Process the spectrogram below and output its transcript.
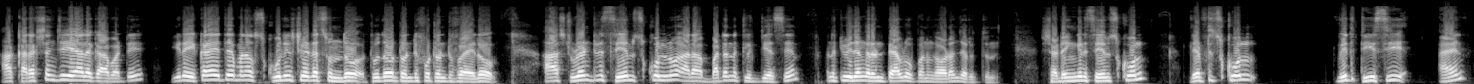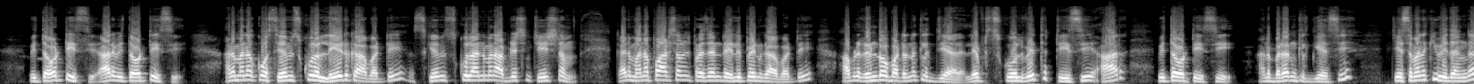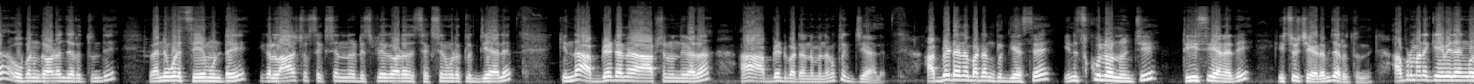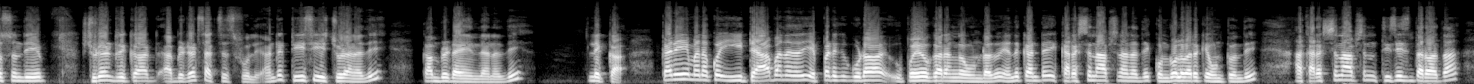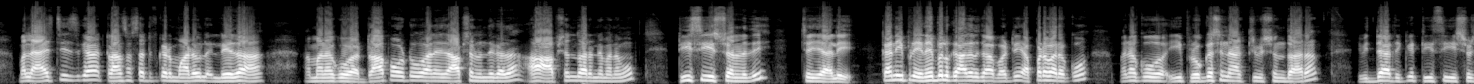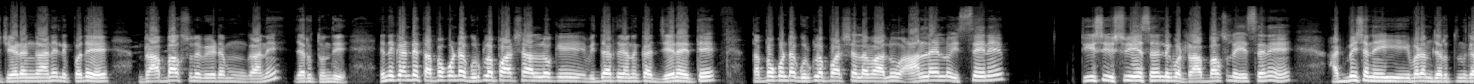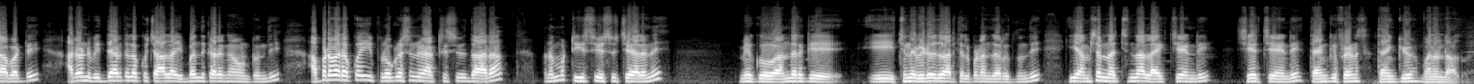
ఆ కరెక్షన్ చేయాలి కాబట్టి ఇక్కడ ఎక్కడైతే మనకు స్కూలింగ్ స్టేటస్ ఉందో two thousand twenty four twenty ఫైవ్లో ఆ స్టూడెంట్ని సేమ్ స్కూల్ను అలా బటన్ క్లిక్ చేస్తే మనకి ఈ విధంగా రెండు ట్యాబ్లు ఓపెన్ కావడం జరుగుతుంది. Studying in same school left school with TC and without TC or without TC. అని మనకు సేమ్ స్కూల్లో లేడు కాబట్టి సేమ్ స్కూల్ అని మనం అప్డేషన్ చేసినాం. కానీ మన పాఠశాల నుంచి ప్రజెంట్ వెళ్ళిపోయింది కాబట్టి అప్పుడు రెండో బటన్ క్లిక్ చేయాలి. Left school with TC or without TC అని బటన్ క్లిక్ చేసి చేస్తే మనకి ఈ విధంగా ఓపెన్ కావడం జరుగుతుంది. ఇవన్నీ కూడా సేమ్ ఉంటాయి. ఇక లాస్ట్ సెక్షన్ డిస్ప్లే కావడం సెక్షన్ కూడా క్లిక్ చేయాలి. కింద అప్డేట్ అనే ఆప్షన్ ఉంది కదా ఆ అప్డేట్ బటన్ మనం క్లిక్ చేయాలి. అప్డేట్ అనే బటన్ క్లిక్ చేస్తే ఇన్ స్కూల్లో నుంచి టీసీ అనేది ఇష్యూ చేయడం జరుగుతుంది. అప్పుడు మనకి ఏ విధంగా వస్తుంది? స్టూడెంట్ రికార్డ్ అప్డేటెడ్ సక్సెస్ఫుల్లీ అంటే టీసీ ఇష్యూడ్ అనేది కంప్లీట్ అయింది అనేది లెక్క. కానీ మనకు ఈ ట్యాబ్ అనేది ఎప్పటికీ కూడా ఉపయోగకరంగా ఉండదు. ఎందుకంటే ఈ కరెక్షన్ ఆప్షన్ అనేది కొన్ని రోజుల వరకే ఉంటుంది. ఆ కరెక్షన్ ఆప్షన్ తీసేసిన తర్వాత మళ్ళీ యాజ్ ఈజ్గా ట్రాన్స్ఫర్ సర్టిఫికేట్ మోడల్ లేదా మనకు డ్రాప్ అవుట్ అనే ఆప్షన్ ఉంది కదా ఆ ఆప్షన్ ద్వారానే మనము టీసీ ఇష్యూ అనేది చేయాలి. కానీ ఇప్పుడు ఎనేబుల్ కాలేదు కాబట్టి అప్పటి వరకు మనకు ఈ ప్రోగ్రెషన్ యాక్టివేషన్ ద్వారా విద్యార్థికి టీసీ ఇష్యూ చేయడం కానీ లేకపోతే డ్రాప్ బాక్స్లో వేయడం కానీ జరుగుతుంది. ఎందుకంటే తప్పకుండా గురుకుల పాఠశాలలోకి విద్యార్థి కనుక జైన్ అయితే తప్పకుండా గురుకుల పాఠశాల వాళ్ళు ఆన్లైన్లో ఇస్తేనే టీసీ ఇష్యూ చేస్తేనే లేకపోతే డ్రాప్ బాక్స్లో వేస్తేనే అడ్మిషన్ ఇవ్వడం జరుగుతుంది కాబట్టి అటువంటి విద్యార్థులకు చాలా ఇబ్బందికరంగా ఉంటుంది. అప్పటి వరకు ఈ ప్రోగ్రెషన్ యాక్టివిటీ ద్వారా మనము టీసీ ఇష్యూ చేయాలని మీకు అందరికీ ఈ చిన్న వీడియో ద్వారా తెలపడం జరుగుతుంది. ఈ అంశం నచ్చిందా లైక్ చేయండి షేర్ చేయండి. Thank you friends thank you one and all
